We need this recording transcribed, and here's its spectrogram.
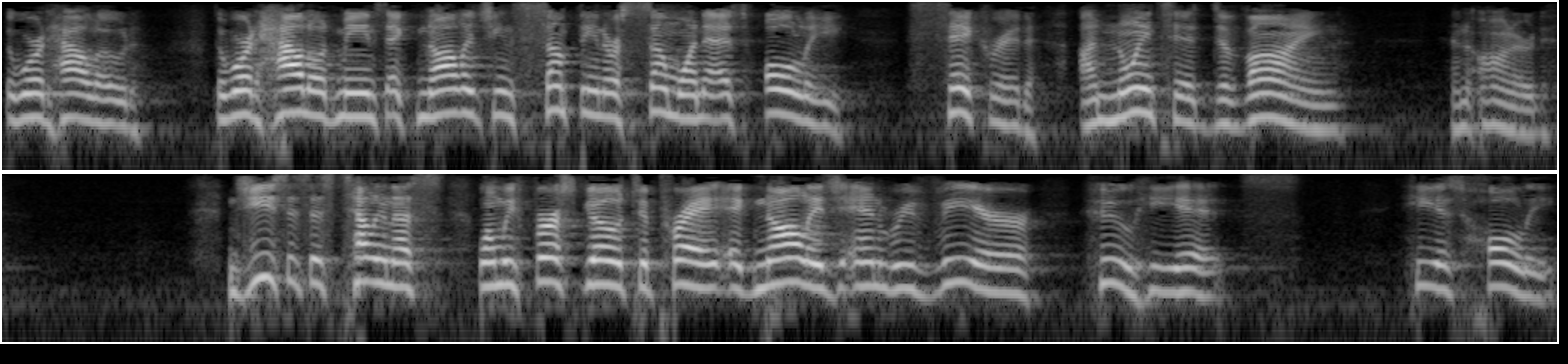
The word hallowed. The word hallowed means acknowledging something or someone as holy, sacred, anointed, divine, and honored. Jesus is telling us when we first go to pray, acknowledge and revere who He is. He is holy.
